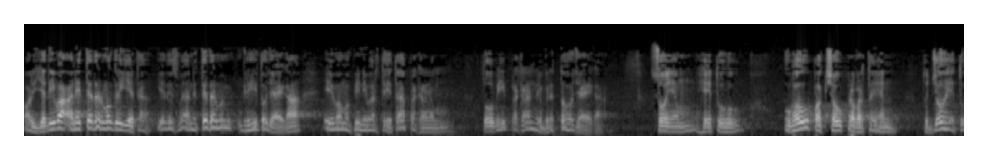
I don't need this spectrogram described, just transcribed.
और यदि वह अनित्य धर्म गृह था यदि उसमें अनित्य धर्म गृहित हो जाएगा, एवं अपनी निवर्तेता प्रकरणम तो भी प्रकरण निवृत्त हो जाएगा। सोयम हेतु उभव पक्ष प्रवर्तयन तो जो हेतु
